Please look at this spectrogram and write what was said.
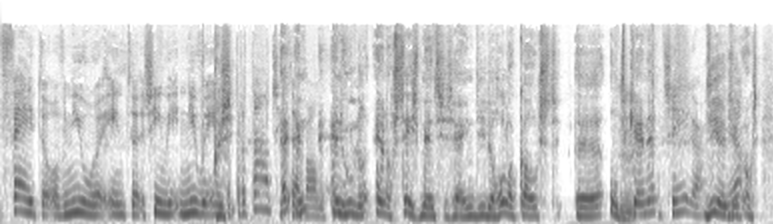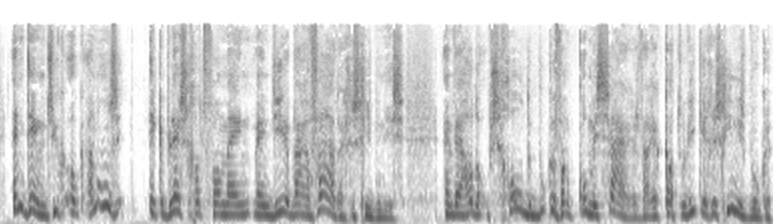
feiten of nieuwe, inter, zien we nieuwe interpretaties en, daarvan? En, en, hoe er nog steeds mensen zijn die de holocaust uh, ontkennen. Mm. Zeker. Die natuurlijk ook, en denk natuurlijk ook aan onze... Ik heb les gehad van mijn, mijn dierbare vader geschiedenis. En wij hadden op school de boeken van commissaris. waren katholieke geschiedenisboeken.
